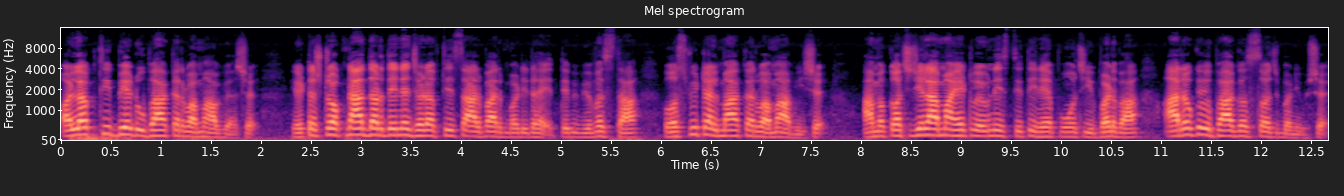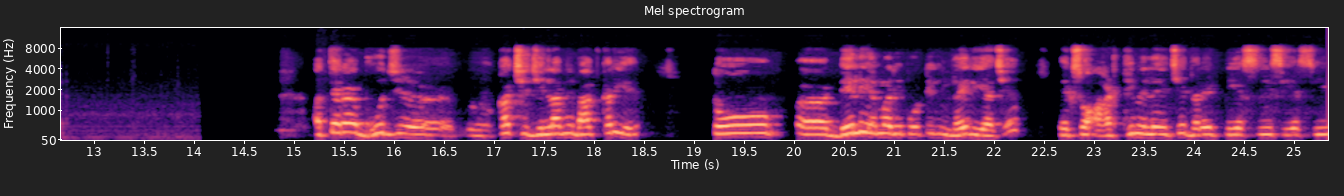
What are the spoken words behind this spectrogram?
અલગથી બેડ ઊભા કરવામાં આવ્યા છે. હીટ સ્ટ્રોકના દર્દીને ઝડપથી સારવાર મળી રહે તેવી વ્યવસ્થા હોસ્પિટલમાં કરવામાં આવી છે. આમ કચ્છ જિલ્લામાં હેટવેવની સ્થિતિને પહોંચી વળવા આરોગ્ય વિભાગ સજ્જ બન્યું છે. અત્યારે ભુજ કચ્છ જિલ્લાની વાત કરીએ તો ડેલી અમે રિપોર્ટિંગ લઈ રહ્યા છે. એકસો આઠથી મેં લઈએ છીએ દરેક પીએસસી સીએસસી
